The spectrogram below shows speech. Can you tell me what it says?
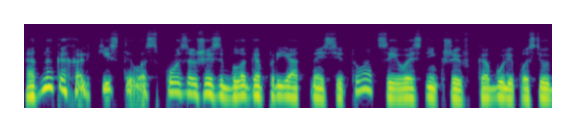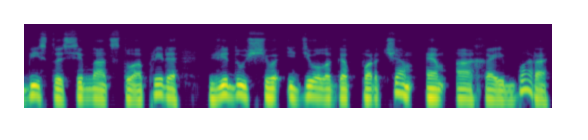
Однако халькисты, воспользовавшись благоприятной ситуацией, возникшей в Кабуле после убийства 17 апреля ведущего идеолога Парчам М.А. Хайбара,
